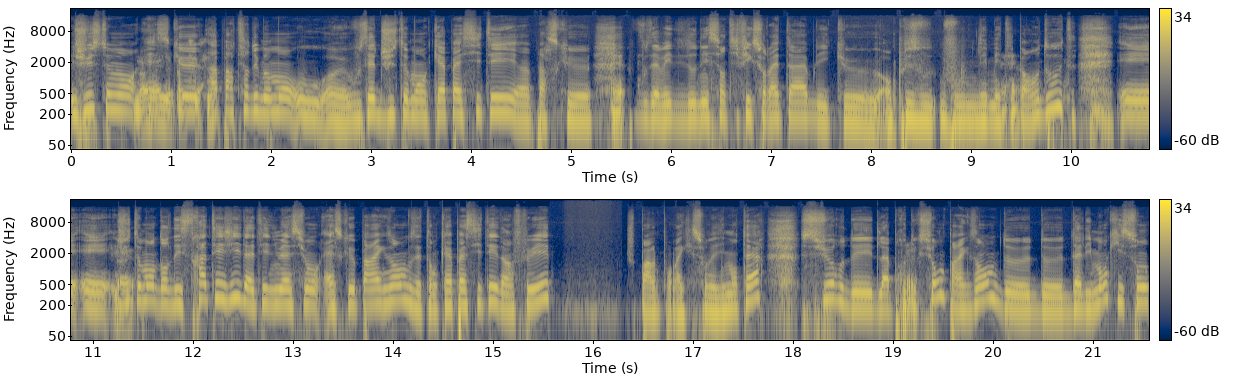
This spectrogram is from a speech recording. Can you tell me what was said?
justement, est-ce que à partir du moment où vous êtes justement en capacité, parce que vous avez des données scientifiques sur la table et que en plus vous, vous ne les mettez pas en doute. Et, justement, dans des stratégies d'atténuation, est-ce que par exemple vous êtes en capacité d'influer je parle pour la question alimentaire, sur des, de la production, par exemple, d'aliments de, qui sont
